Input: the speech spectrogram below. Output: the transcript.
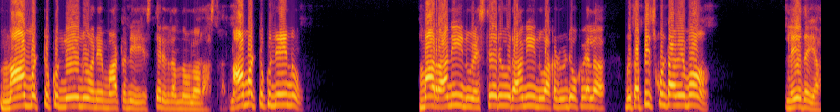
నా మట్టుకు నేను అనే మాటని ఎస్తేరు గ్రంథంలో రాస్తారు. నా మట్టుకు నేను మా రాణి నువ్వు ఎస్తేరు రాణి నువ్వు అక్కడ ఉండి ఒకవేళ నువ్వు తప్పించుకుంటావేమో? లేదయ్యా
